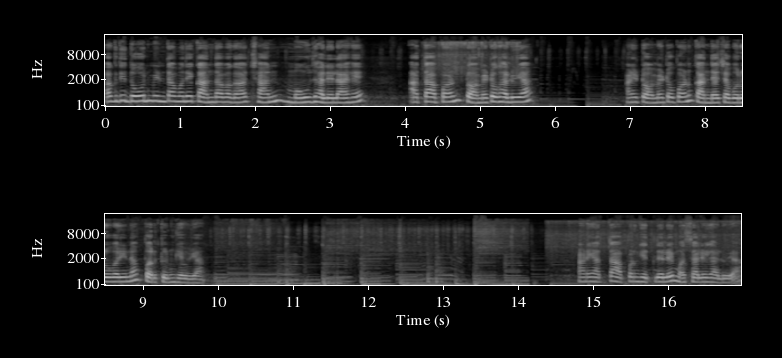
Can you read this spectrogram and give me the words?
अगदी दोन मिनटामध्ये कांदा बघा छान मऊ झालेला आहे. आता आपण टॉमॅटो घालूया. आणि टॉमॅटो पण कांद्याच्या बरोबरीनं परतून घेऊया. आणि आत्ता आपण घेतलेले मसाले घालूया.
